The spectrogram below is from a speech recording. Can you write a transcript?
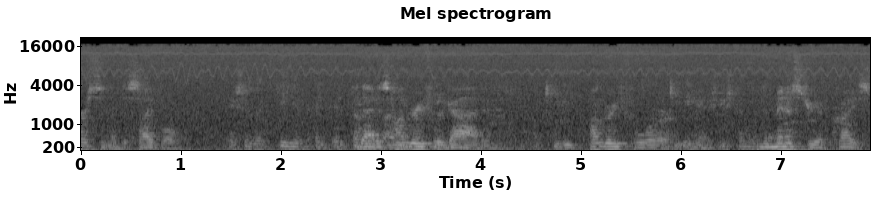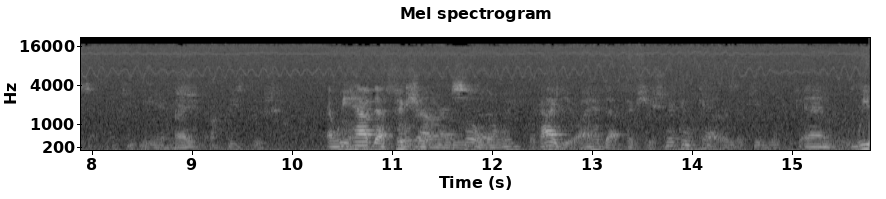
person, a disciple, És ez egy kép, egy, egy that is hungry for God and hungry for aki éhes Isten, the ministry of Christ. Right? And we have that picture in our soul, don't we? Like I do, I have that picture. És nekünk kell ez a kép. nekünk kell. And we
